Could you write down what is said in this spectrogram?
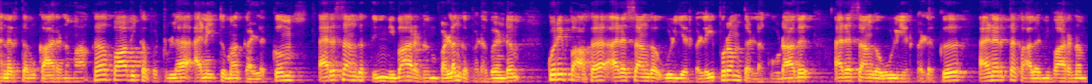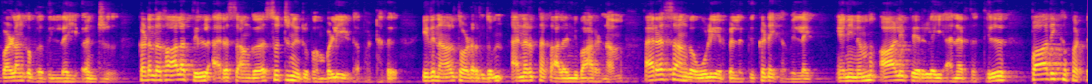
அனர்த்தம் காரணமாக பாதிக்கப்பட்டுள்ள அனைத்து மக்களுக்கும் அரசாங்கத்தின் நிவாரணம் வழங்கப்பட வேண்டும். குறிப்பாக அரசாங்க ஊழியர்களை புறம் தள்ளக்கூடாது. அரசாங்க ஊழியர்களுக்கு அனர்த்த கால நிவாரணம் வழங்குவதில்லை என்று கடந்த காலத்தில் அரசாங்க சுற்று நிருபம் வெளியிடப்பட்டது. இதனால் தொடர்ந்தும் அனர்த்த கால நிவாரணம் அரசாங்க ஊழியர்களுக்கு கிடைக்கவில்லை. எனினும் ஆழிப்பேரலை அனர்த்தத்தில் பாதிக்கப்பட்ட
